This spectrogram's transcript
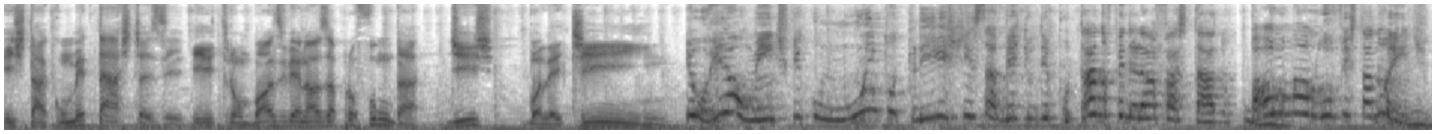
está com metástase e trombose venosa profunda, diz boletim. Eu realmente fico muito triste em saber que o deputado federal afastado, Paulo Maluf, está doente.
